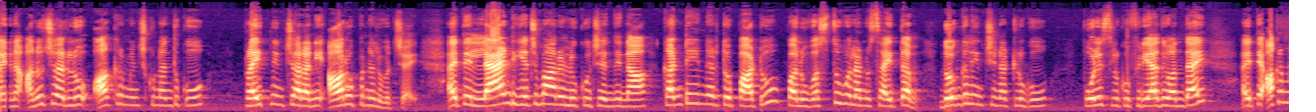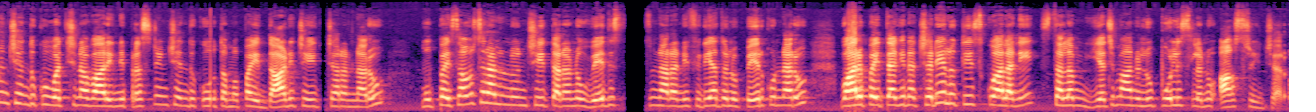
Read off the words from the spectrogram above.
ఆయన అనుచరులు ఆక్రమించుకున్నందుకు ప్రయత్నించారని ఆరోపణలు వచ్చాయి. అయితే ల్యాండ్ యజమానులకు చెందిన కంటైనర్తో పాటు పలు వస్తువులను సైతం దొంగలించినట్లు పోలీసులకు ఫిర్యాదు అందాయి. అయితే ఆక్రమించేందుకు వచ్చిన వారిని ప్రశ్నించేందుకు తమపై దాడి చేయించారన్నారు. ముప్పై సంవత్సరాల నుంచి తనను వేధిస్తున్నారని ఫిర్యాదులో పేర్కొన్నారు. వారిపై తగిన చర్యలు తీసుకోవాలని స్థలం యజమానులు పోలీసులను ఆశ్రయించారు.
